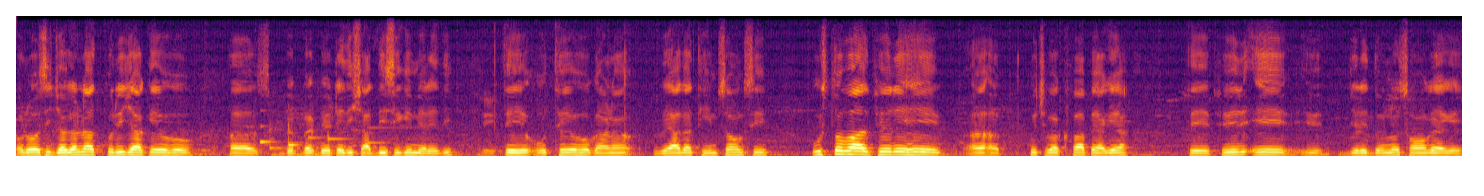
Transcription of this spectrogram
ਔਰ ਉਹ ਅਸੀਂ ਜਗਨਨਾਥਪੁਰੀ ਜਾ ਕੇ ਉਹ ਬੇਟੇ ਦੀ ਸ਼ਾਦੀ ਸੀਗੀ ਮੇਰੇ ਦੀ। ਤੇ ਉੱਥੇ ਉਹ ਗਾਣਾ ਵਿਆਹ ਦਾ ਥੀਮ Song ਸੀ। ਉਸ ਤੋਂ ਬਾਅਦ ਫਿਰ ਇਹ ਕੁਝ ਵਕਫਾ ਪੈ ਗਿਆ ਅਤੇ ਫਿਰ ਇਹ ਜਿਹੜੇ ਦੋਨੋਂ ਸੌਂਗ ਹੈਗੇ,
